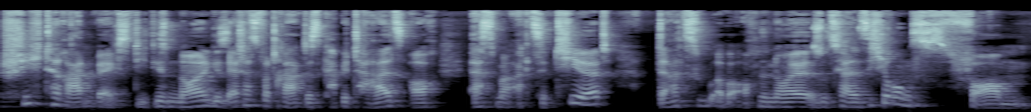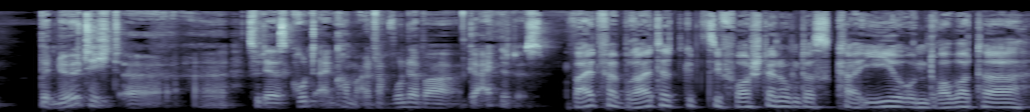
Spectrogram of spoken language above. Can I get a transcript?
Schicht heranwächst, die diesen neuen Gesellschaftsvertrag des Kapitals auch erstmal akzeptiert, dazu aber auch eine neue soziale Sicherungsform benötigt, äh, äh, zu der das Grundeinkommen einfach wunderbar geeignet ist. Weit verbreitet gibt es die Vorstellung, dass KI und Roboter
